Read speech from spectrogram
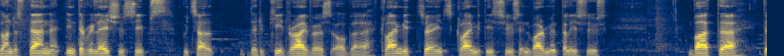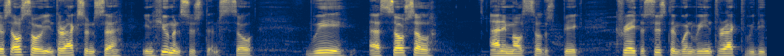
to understand interrelationships which are the key drivers of uh, climate change, climate issues, environmental issues. But uh, there's also interactions uh, in human systems. So we as social animals, so to speak, create a system when we interact with, it,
